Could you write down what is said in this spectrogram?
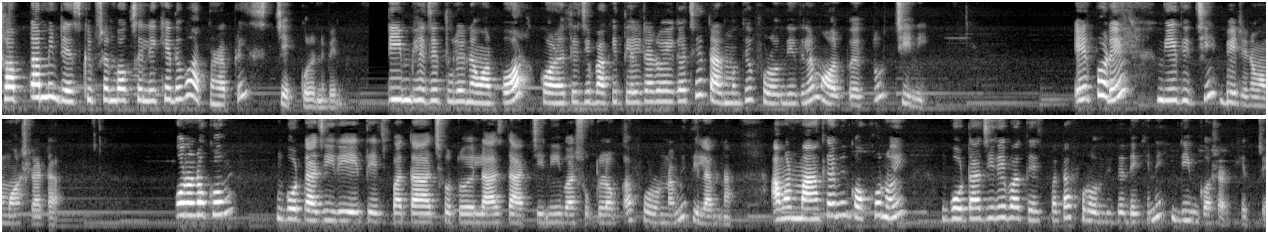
সবটা আমি ডেসক্রিপশন বক্সে লিখে দেবো, আপনারা প্লিজ চেক করে নেবেন। ডিম ভেজে তুলে নেওয়ার পর কড়াইতে যে বাকি তেলটা রয়ে গেছে, তার মধ্যে ফোড়ন দিয়ে দিলাম অল্প একটু চিনি। এরপরে দিয়ে দিচ্ছি বেটে নেওয়া মশলাটা। কোনো রকম গোটা জিরে, তেজপাতা, ছোটো এলাচ, দারচিনি বা শুকনো লঙ্কা ফোড়ন আমি দিলাম না। আমার মাকে আমি কখনোই গোটা জিরে বা তেজপাতা ফোড়ন দিতে দেখিনি ডিম কষার ক্ষেত্রে।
